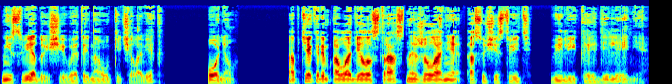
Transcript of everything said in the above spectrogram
несведущий в этой науке человек понял. Аптекарем овладело страстное желание осуществить великое деление.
